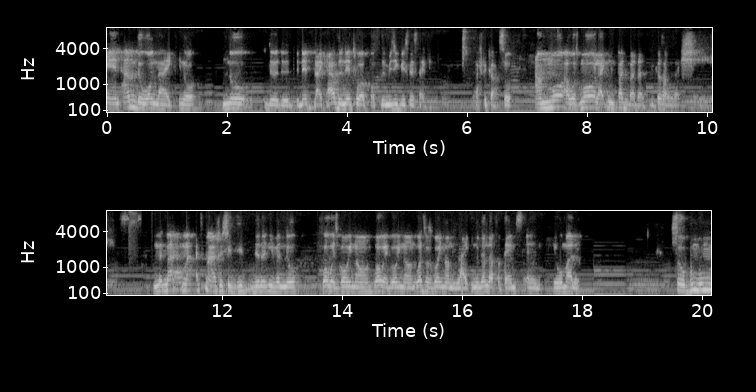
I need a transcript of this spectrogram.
and I'm the one like you know know the the, the net like I have the network of the music business like Africa. So I'm more I was more like impacted by that because I was like shit. My, my, my, I think my associate did, didn't even know what was going on, what were going on, what was going on like in Uganda for Tems and Omah Lay. So boom boom.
